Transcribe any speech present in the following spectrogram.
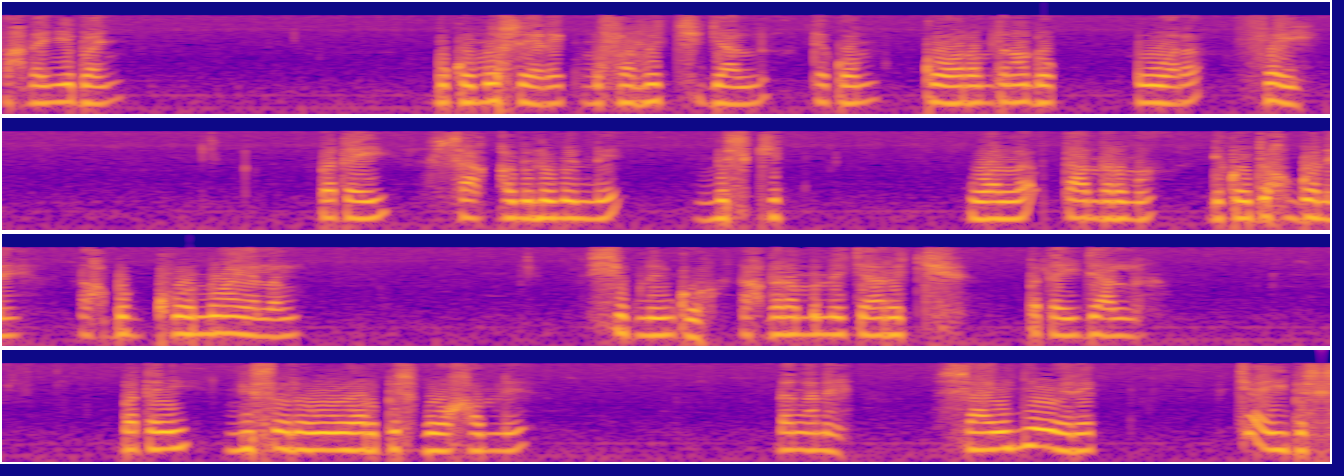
Ndax dañuy bañ bu ko mosee rek mu fa rëcc jàll te kon kooram dana dog mu war a fay. Ba tey sàqami lu mel ne miskit wala tàndarma di ko jox gone ndax bëgg koo nooyalal sib nañ ko ndax dara mën na caa rëcc. Ba tey jàll. Ba tey woor bis boo xam ne da nga ne saa yu ñëwee rek ci ay bis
